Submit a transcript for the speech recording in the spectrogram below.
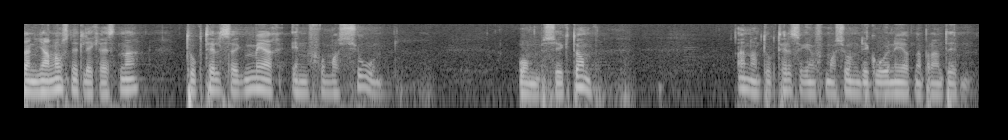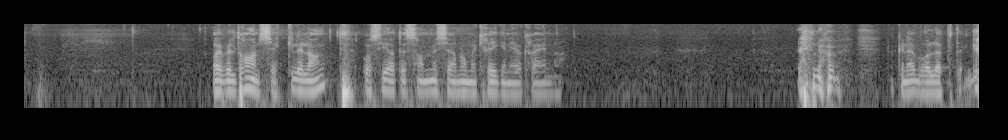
den gjennomsnittlige kristne tok til seg mer informasjon om sykdom enn han tok til seg informasjon om de gode nyhetene på den tiden. Og jeg vil dra den skikkelig langt og si at det samme skjer nå med krigen i Ukraina. Nå, nå kunne jeg bare løpt en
